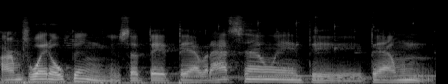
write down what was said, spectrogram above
arms wide open. O sea, te, te abraza, güey. Te, te da un.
